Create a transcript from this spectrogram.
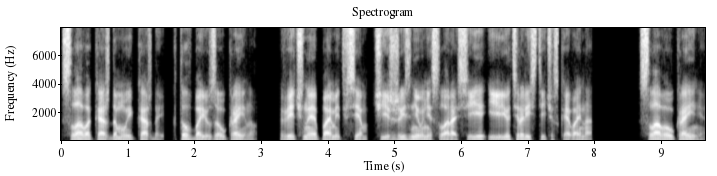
Слава каждому и каждой, кто в бою за Украину. Вечная память всем, чьи жизни унесла Россия и ее террористическая война. Слава Украине!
